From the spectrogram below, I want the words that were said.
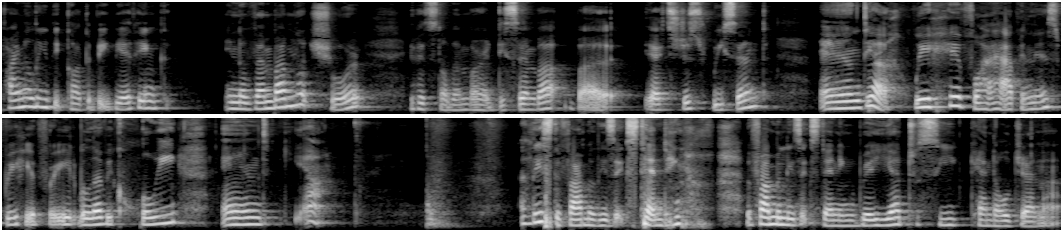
finally, they got the baby. I think in November. I'm not sure if it's November or December, but yeah, it's just recent. And yeah, we're here for her happiness. We're here for it. We love you, Khloe. And yeah, at least the family is extending. the family is extending. We're yet to see Kendall Jenner.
